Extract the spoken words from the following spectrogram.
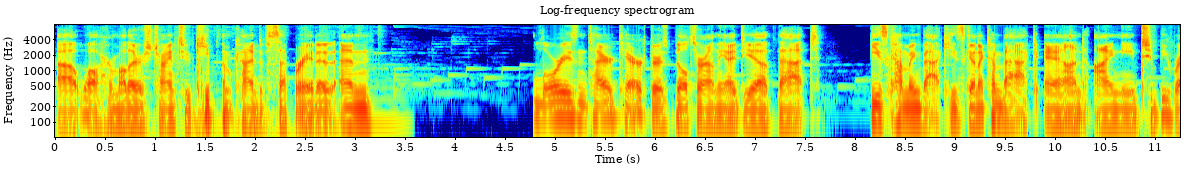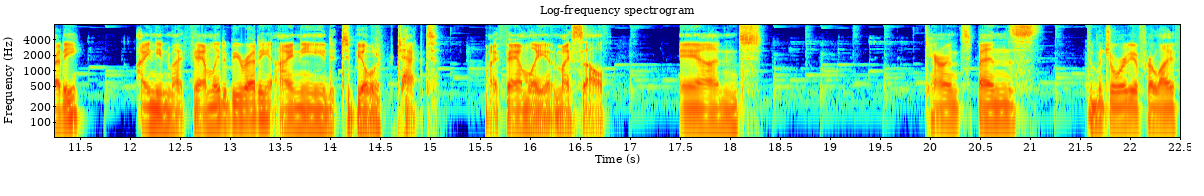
uh, while her mother is trying to keep them kind of separated. And Laurie's entire character is built around the idea that he's coming back. He's going to come back, and I need to be ready. I need my family to be ready. I need to be able to protect my family and myself. And Karen spends the majority of her life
